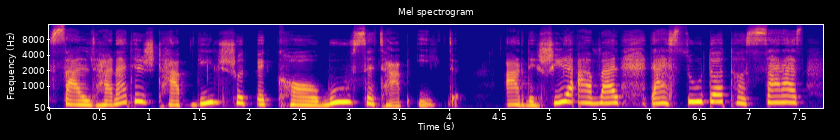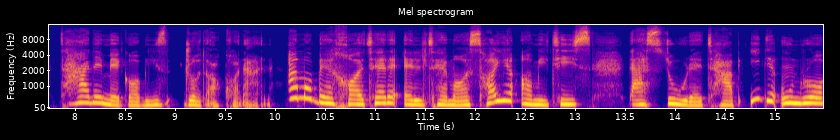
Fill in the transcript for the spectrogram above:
سلطنتش تبدیل شد به کابوس تبعید. اردشیر اول دستور داد تا سر از تن مگابیز جدا کنن. اما به خاطر التماس های آمیتیس دستور تبعید اون رو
